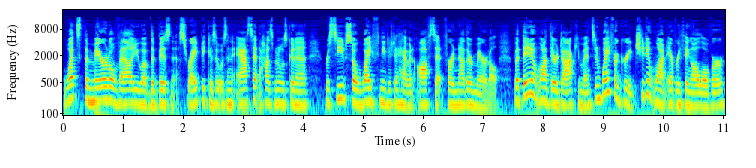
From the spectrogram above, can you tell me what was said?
what's the marital value of the business, right? Because it was an asset husband was going to receive, so wife needed to have an offset for another marital. But they didn't want their documents, and wife agreed. She didn't want everything all over.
